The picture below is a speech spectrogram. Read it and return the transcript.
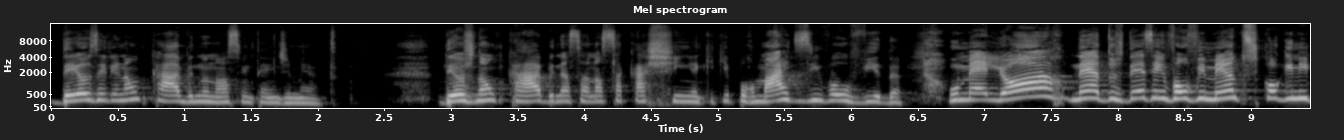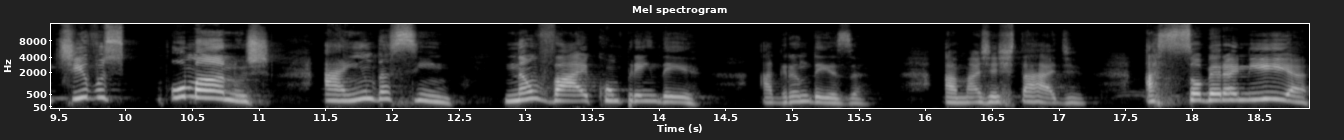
Deus ele não cabe no nosso entendimento. Deus não cabe nessa nossa caixinha aqui, que por mais desenvolvida, o melhor né, dos desenvolvimentos cognitivos humanos, ainda assim não vai compreender a grandeza, a majestade, a soberania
